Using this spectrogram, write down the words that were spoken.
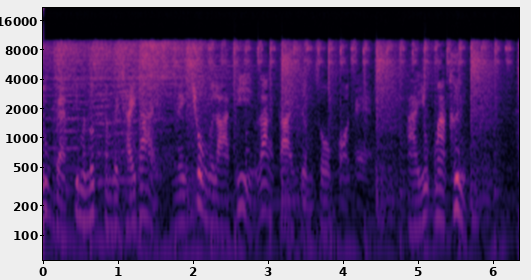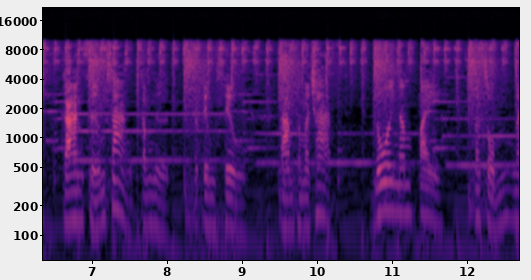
รูปแบบที่มนุษย์นำไปใช้ได้ ในช่วงเวลาที่ร่างกายเสื่อมโทรมอ่อนแออายุมากขึ้น การเสริมสร้างกำเนิดสเต็มเซลล์ตามธรรมชาติ โดยนำไป สมใน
